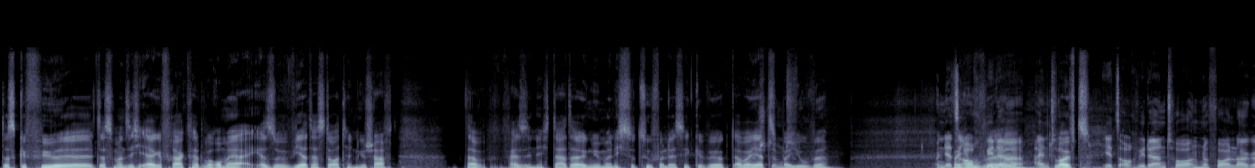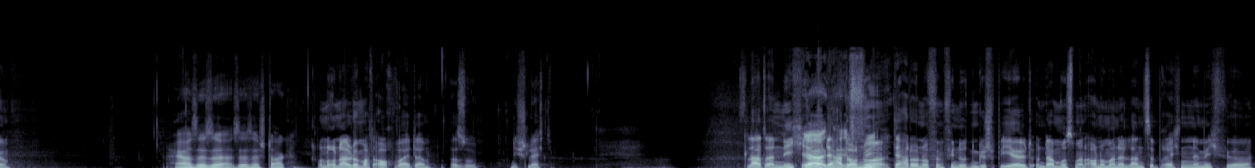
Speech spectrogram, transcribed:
das Gefühl, dass man sich eher gefragt hat, warum er, also wie hat er es dorthin geschafft? Da weiß ich nicht, da hat er irgendwie mal nicht so zuverlässig gewirkt, aber Ja, jetzt stimmt. bei Juve, Und jetzt auch Juve wieder ein Tor, läuft's. jetzt auch wieder ein Tor und eine Vorlage. Ja, sehr, sehr, sehr, sehr stark. Und Ronaldo macht auch weiter. Also nicht schlecht. Slatan nicht, Ja, aber der hat, äh, auch nur, der hat auch nur fünf Minuten gespielt und da muss man auch nochmal eine Lanze brechen, nämlich für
